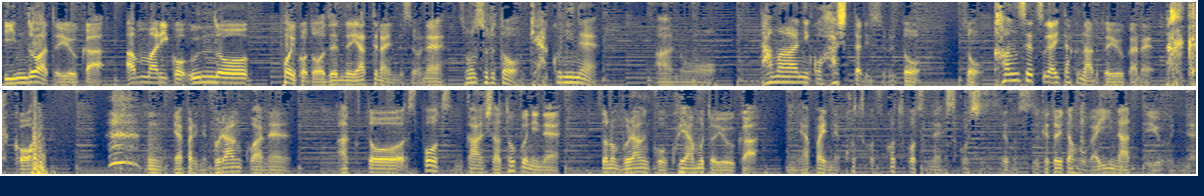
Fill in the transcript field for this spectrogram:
インドアというか、あんまりこう運動っぽいことを全然やってないんですよね。そうすると逆にね、あの、たまにこう走ったりすると、そう、関節が痛くなるというかね、なんかこう うん、やっぱりね、ブランクはね、悪とスポーツに関しては特にね、そのブランクを悔やむというか、やっぱりね、コツコツコツコツね、少しずつでも続けといた方がいいなっていうふうにね、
